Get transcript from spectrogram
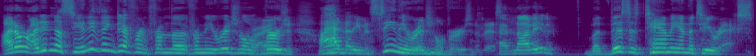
I don't. I did not see anything different from the from the original Right. version. I had not even seen the original version of this. I've not either. But this is Tammy and the T Rex.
